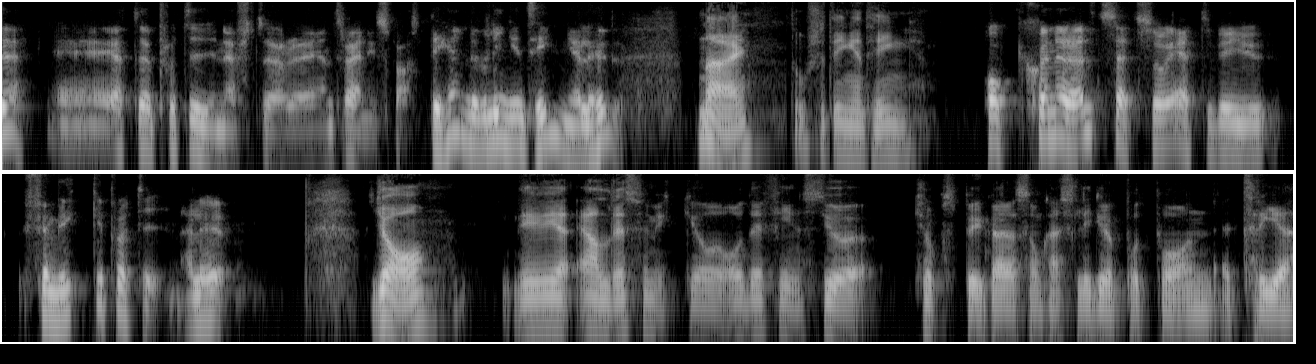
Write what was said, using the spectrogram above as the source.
eh, äter protein efter en träningspass? Det händer väl ingenting, eller hur? Nej, stort sett ingenting. Och generellt sett så äter vi ju för mycket protein, eller hur? Ja, det är alldeles för mycket och, det finns ju kroppsbyggare som kanske ligger uppåt på en 3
